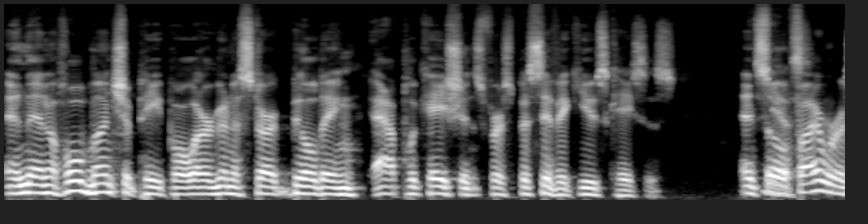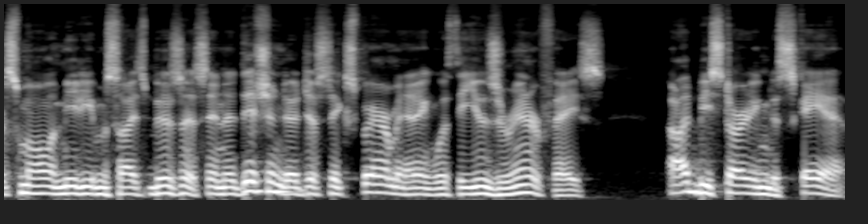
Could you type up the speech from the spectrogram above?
And then a whole bunch of people are going to start building applications for specific use cases. And so yes. if I were a small and medium sized business, in addition to just experimenting with the user interface, I'd be starting to scan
